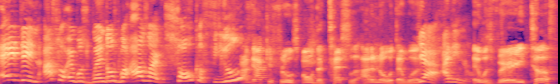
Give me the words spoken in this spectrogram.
it didn't. I thought it was Windows, but I was like so confused. I got confused on the Tesla. I didn't know what that was. yeah, I didn't know. It was very tough.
